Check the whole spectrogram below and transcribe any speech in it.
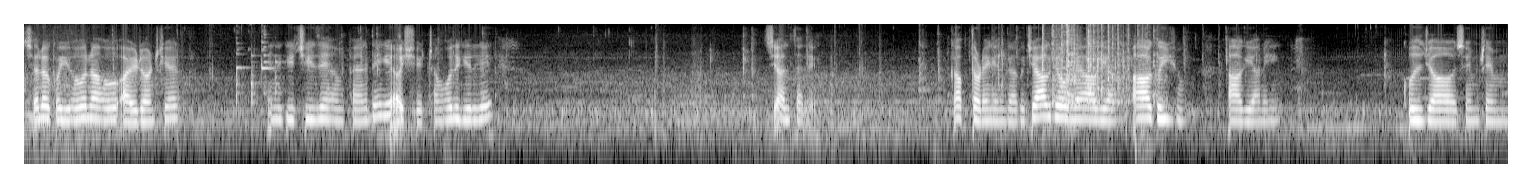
चलो, कोई हो ना हो आई डोंट केयर इनकी चीज़ें हम फेंक देंगे। और शिट हम खुद गिर गए। चल तले। कब तोड़ेंगे इनका जाग जाओ, मैं आ गया आ गई हूँ। आ गया नहीं। खुल जा, सिम सिम।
